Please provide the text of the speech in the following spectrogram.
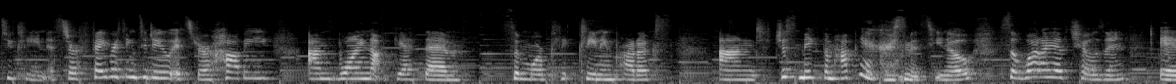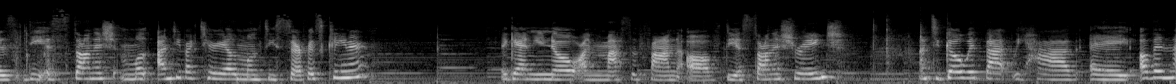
to clean it's their favorite thing to do it's their hobby and why not get them some more cleaning products and just make them happy at Christmas, you know? So what I have chosen is the Astonish Antibacterial Multi-Surface Cleaner. Again, you know I'm a massive fan of the Astonish range. And to go with that, we have a oven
